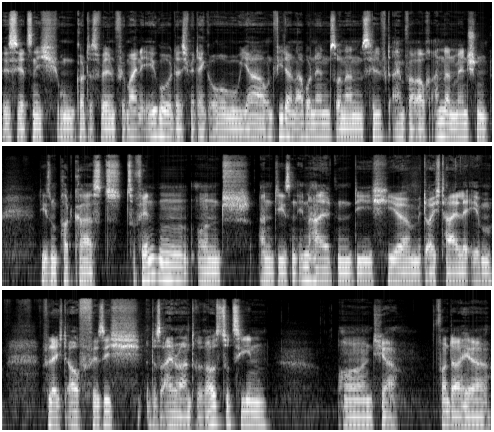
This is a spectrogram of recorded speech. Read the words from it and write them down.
ist jetzt nicht um Gottes Willen für meine Ego, dass ich mir denke, oh ja, und wieder ein Abonnent, sondern es hilft einfach auch anderen Menschen, diesen Podcast zu finden und an diesen Inhalten, die ich hier mit euch teile, eben vielleicht auch für sich das eine oder andere rauszuziehen. Und ja, von daher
